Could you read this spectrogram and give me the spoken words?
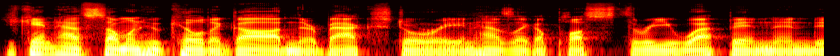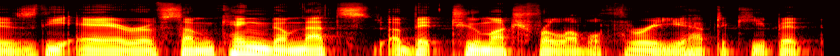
you can't have someone who killed a god in their backstory and has like a plus three weapon and is the heir of some kingdom. That's a bit too much for level three. You have to keep it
